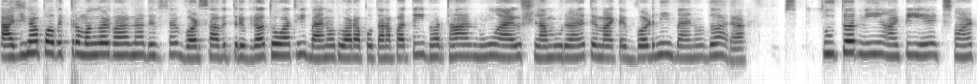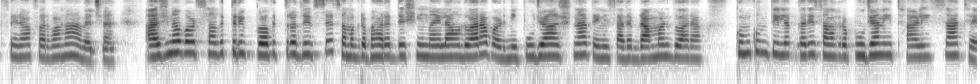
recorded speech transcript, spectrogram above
આજના પવિત્ર મંગળવારના દિવસે વડ સાવિત્રી વ્રત હોવાથી બહેનો દ્વારા પોતાના પતિ ભરથાનું આયુષ લાંબુ રહે તે માટે વડની બહેનો દ્વારા સૂતરની આંટીએ એક સ્માર્ટ ફેરા ફરવામાં આવે છે. આજના વડ સાવિત્રી પવિત્ર દિવસે સમગ્ર ભારત દેશની મહિલાઓ દ્વારા વડની પૂજા અર્ચના, તેની સાથે બ્રાહ્મણ દ્વારા કુમકુમ તિલક કરી સમગ્ર પૂજાની થાળી સાથે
